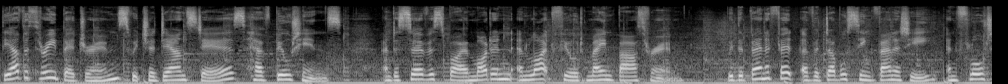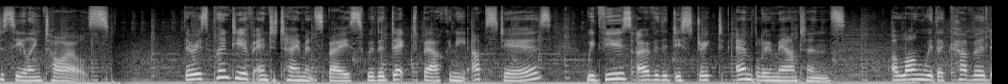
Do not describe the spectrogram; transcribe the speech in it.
The other three bedrooms, which are downstairs, have built ins and are serviced by a modern and light filled main bathroom, with the benefit of a double sink vanity and floor to ceiling tiles. There is plenty of entertainment space with a decked balcony upstairs with views over the district and Blue Mountains, along with a covered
